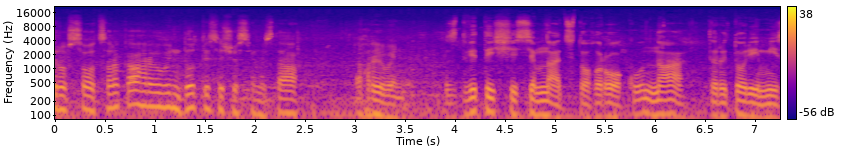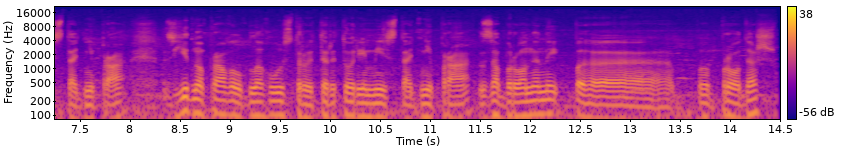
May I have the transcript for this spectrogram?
340 гривень до 1700 гривень. З 2017 року на території міста Дніпра, згідно правил благоустрою території міста Дніпра, заборонений е, продаж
